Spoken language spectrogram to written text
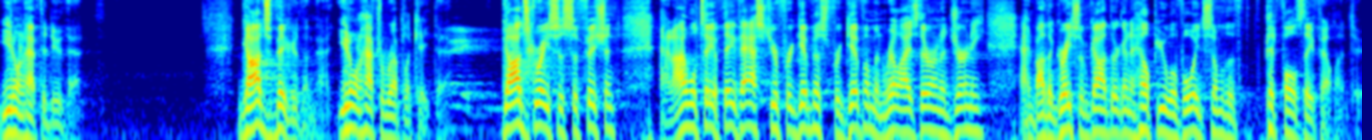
You don't have to do that. God's bigger than that. You don't have to replicate that. God's grace is sufficient. And I will tell you, if they've asked your forgiveness, forgive them and realize they're on a journey. And by the grace of God, they're going to help you avoid some of the pitfalls they fell into.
